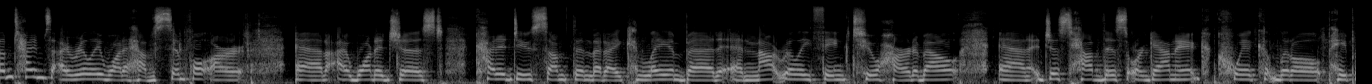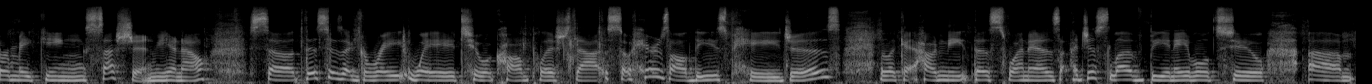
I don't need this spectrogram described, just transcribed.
sometimes I really want to have simple art, and I want to just kind of do something that I can lay in bed and not really think too hard about, and just have this organic, quick little paper making session, you know? So this is a great way to accomplish that. So here's all these pages. Look at how neat this one is. I just love being able to um,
